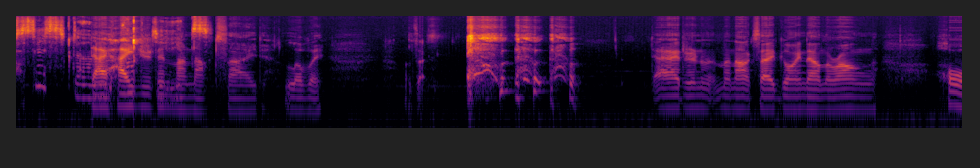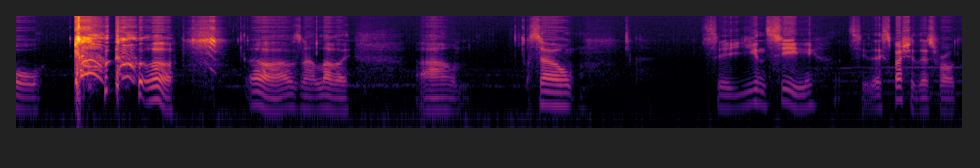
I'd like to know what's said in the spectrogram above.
System Dihydrogen updates. monoxide. Lovely. What's that? Dihydrogen monoxide going down the wrong hole. Ugh. Oh, that was not lovely. Um, so, see, you can see, let's see, especially this world,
